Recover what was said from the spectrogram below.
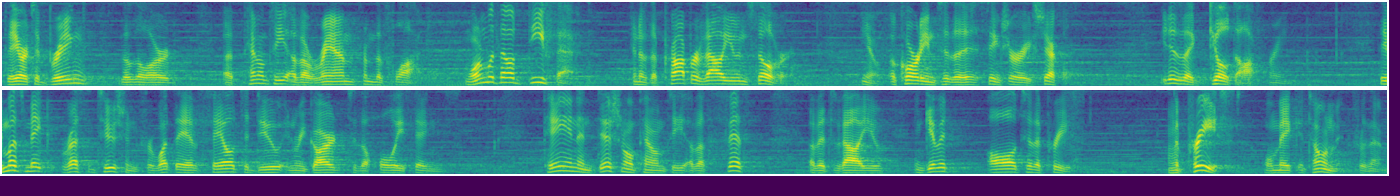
they are to bring the Lord a penalty of a ram from the flock, one without defect and of the proper value in silver, you know, according to the sanctuary shekel. It is a guilt offering. They must make restitution for what they have failed to do in regard to the holy things. Pay an additional penalty of a fifth of its value and give it all to the priest. And the priest will make atonement for them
